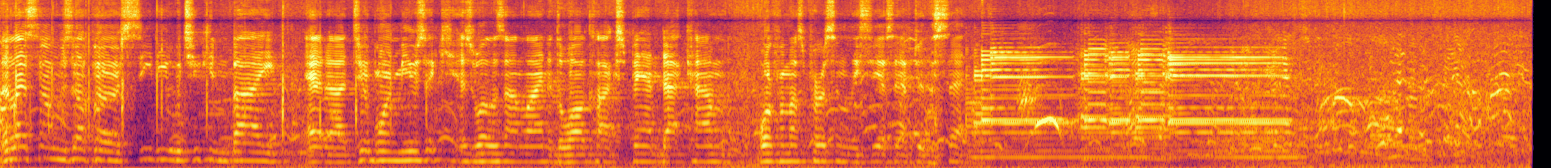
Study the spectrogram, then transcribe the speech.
That last song was off our uh, CD, which you can buy at uh, Dearborn Music, as well as online at thewallclocksband.com, or from us personally, see us after the set.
